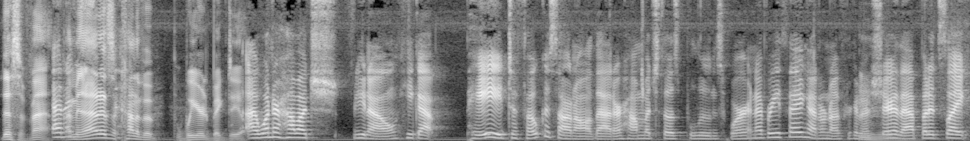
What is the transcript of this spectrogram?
this event. And I mean, that is a kind of a weird big deal. I wonder how much, you know, he got paid to focus on all that or how much those balloons were and everything. I don't know if you're going to Mm-hmm. share that, but it's like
